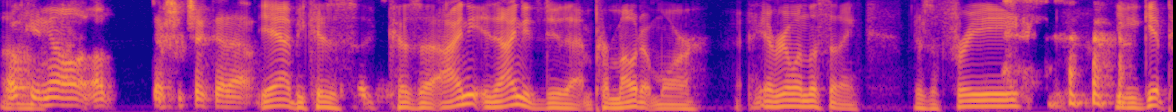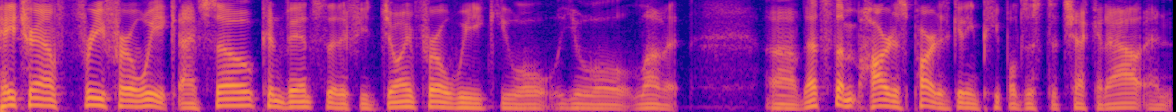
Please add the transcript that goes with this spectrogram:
okay. Um, No, Should check that out. yeah, because because uh, I need and I need to do that and promote it more. Everyone listening, there's a free. you can get Patreon free for a week. I'm so convinced that if you join for a week, you will you will love it. Uh, that's the hardest part is getting people just to check it out and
